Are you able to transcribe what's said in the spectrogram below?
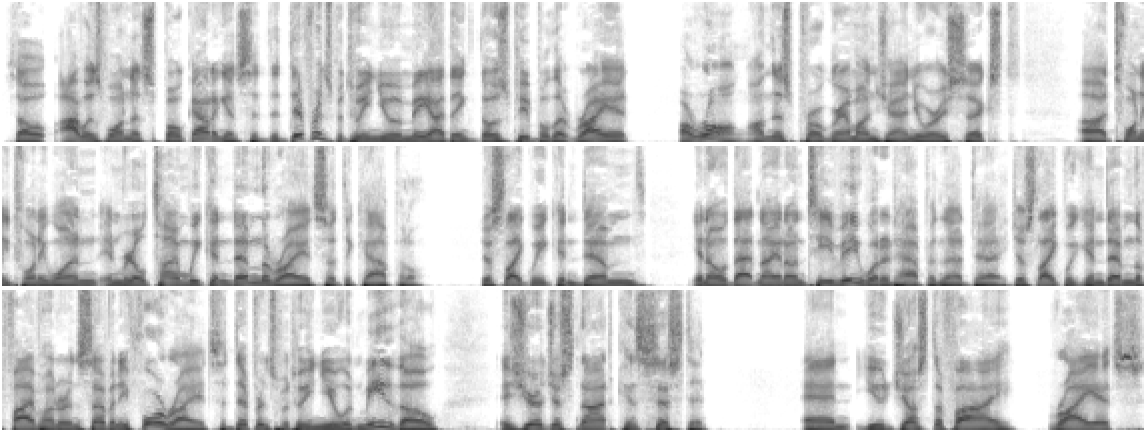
So I was one that spoke out against it. The difference between you and me, I think those people that riot are wrong. On this program on January 6th, uh, 2021, in real time, we condemned the riots at the Capitol. Just like we condemned, you know, that night on TV, what had happened that day. Just like we condemned the 574 riots. The difference between you and me, though, is you're just not consistent. And you justify riots,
